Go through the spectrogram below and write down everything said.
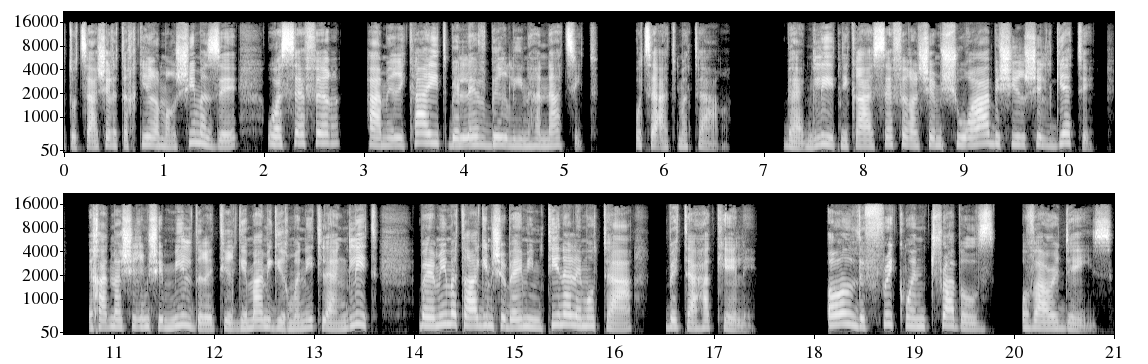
התוצאה של התחקיר המרשים הזה הוא הספר האמריקאית בלב ברלין הנאצית, הוצאת מטר. באנגלית נקרא הספר על שם שורה בשיר של גתה, אחד מהשירים שמילדרד תרגמה מגרמנית לאנגלית, בימים הטראגיים שבהם המתינה למותה בתא הכלא. All the frequent troubles of our days.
